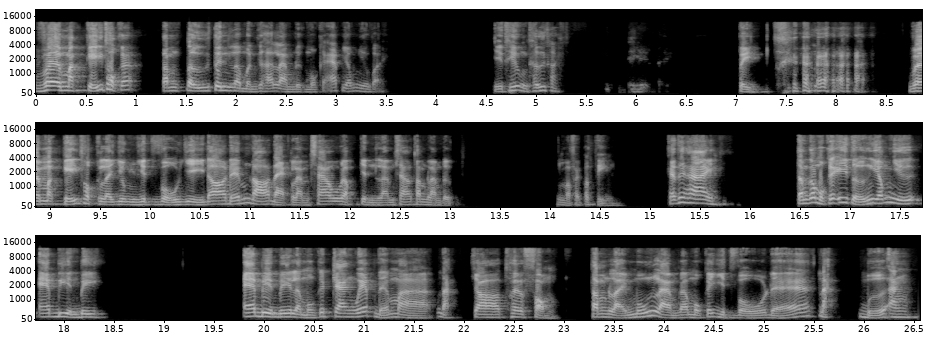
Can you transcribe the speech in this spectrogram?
Về mặt kỹ thuật á tâm tự tin là mình có thể làm được một cái app giống như vậy. Chỉ thiếu một thứ thôi. Tiền. Về mặt kỹ thuật là dùng dịch vụ gì đo đếm đo đạt làm sao lập trình làm sao tâm làm được. Nhưng mà phải có tiền cái thứ hai, tâm có một cái ý tưởng giống như Airbnb. Airbnb là một cái trang web để mà đặt cho thuê phòng. Tâm lại muốn làm ra một cái dịch vụ để đặt bữa ăn.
